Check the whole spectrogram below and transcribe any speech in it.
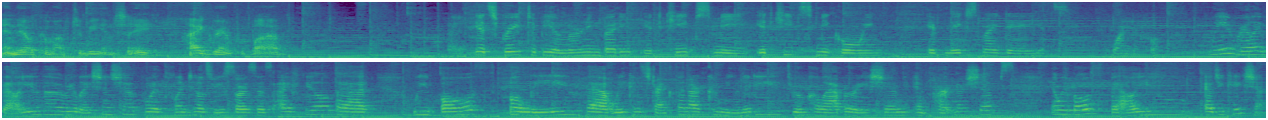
and they'll come up to me and say, Hi, Grandpa Bob. It's great to be a learning buddy. It keeps me, it keeps me going. It makes my day. It's wonderful. We really value the relationship with Flint Hills Resources. I feel that we both believe that we can strengthen our community through collaboration and partnerships, and we both value education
